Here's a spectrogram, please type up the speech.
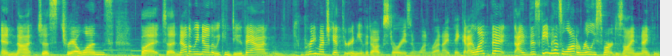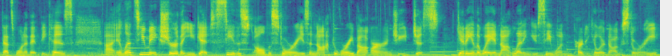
and not just trail ones. But uh, now that we know that we can do that, you can pretty much get through any of the dog stories in one run, I think. And I like that I, this game has a lot of really smart design, and I think that's one of it because uh, it lets you make sure that you get to see this, all the stories and not have to worry about RNG just getting in the way and not letting you see one particular dog story.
